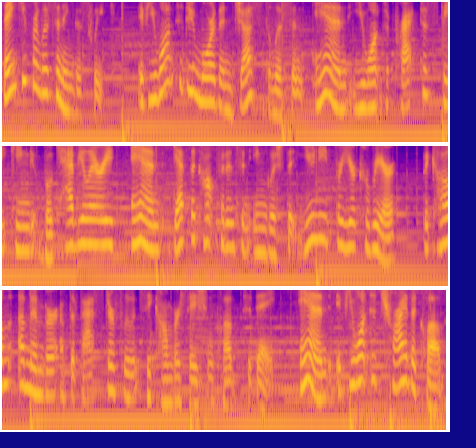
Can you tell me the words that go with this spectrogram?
Thank you for listening this week. If you want to do more than just listen and you want to practice speaking vocabulary and get the confidence in English that you need for your career, become a member of the Faster Fluency Conversation Club today. And if you want to try the club,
